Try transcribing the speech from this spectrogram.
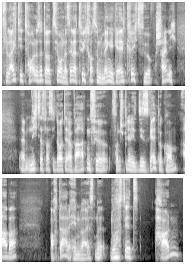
vielleicht die tolle Situation, dass er natürlich trotzdem eine Menge Geld kriegt für wahrscheinlich ähm, nicht das, was sich Leute erwarten für, von Spielern, die dieses Geld bekommen, aber auch da der Hinweis, ne? du hast jetzt Harden,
